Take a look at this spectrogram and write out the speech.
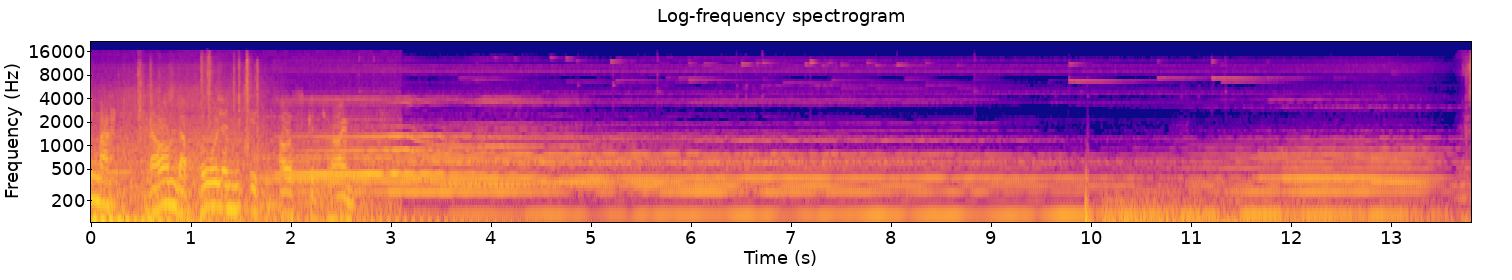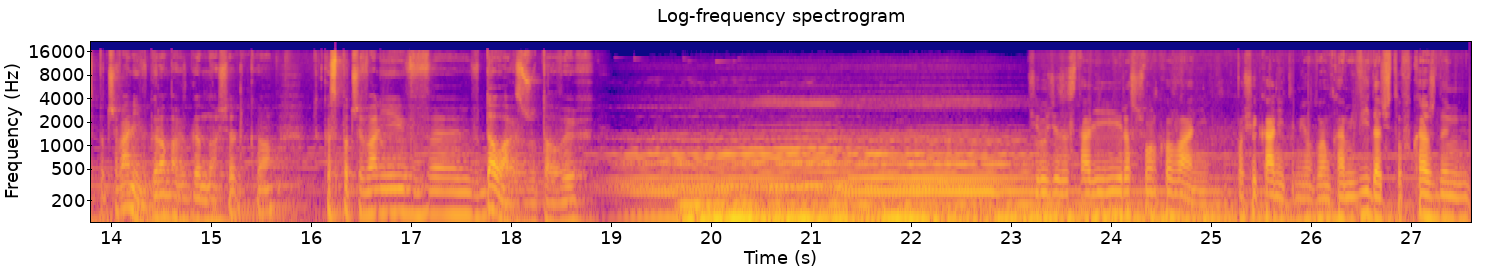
Der Seemachtstraum der Polen ist ausgeträumt. Nie spoczywali w grobach z godnością, tylko, tylko spoczywali w, w dołach zrzutowych. Ci ludzie zostali rozczłonkowani, posiekani tymi odłamkami. Widać to w każdym,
